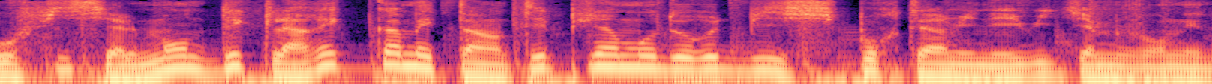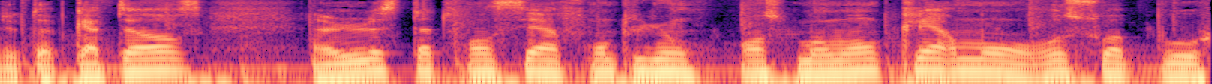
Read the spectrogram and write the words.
officiellement déclarée comme éteinte. Et puis un mot de rugby pour terminer, huitième journée de top 14. Le stade français affronte Lyon. En ce moment, Clermont reçoit Pau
